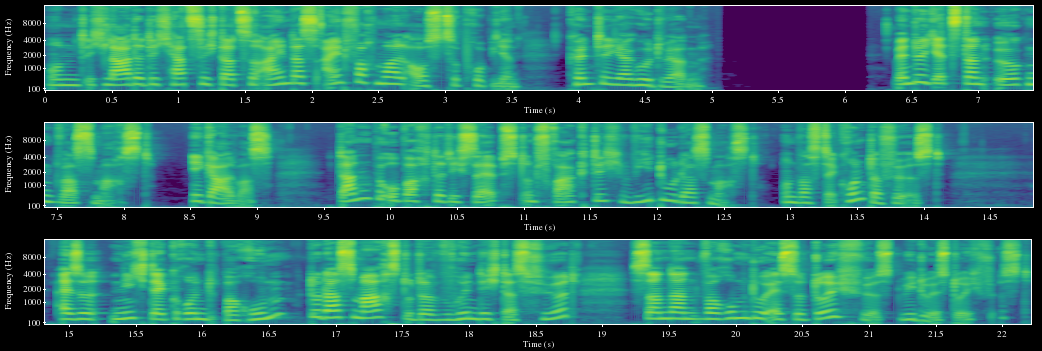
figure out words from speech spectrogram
und ich lade dich herzlich dazu ein, das einfach mal auszuprobieren. Könnte ja gut werden. Wenn du jetzt dann irgendwas machst, egal was, dann beobachte dich selbst und frag dich, wie du das machst und was der Grund dafür ist. Also nicht der Grund, warum du das machst oder wohin dich das führt, sondern warum du es so durchführst, wie du es durchführst.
